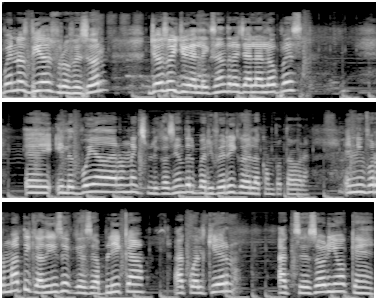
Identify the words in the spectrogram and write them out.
Buenos días, profesor. Yo soy Julia Alexandra Yala López eh, y les voy a dar una explicación del periférico de la computadora. En informática dice que se aplica a cualquier accesorio que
